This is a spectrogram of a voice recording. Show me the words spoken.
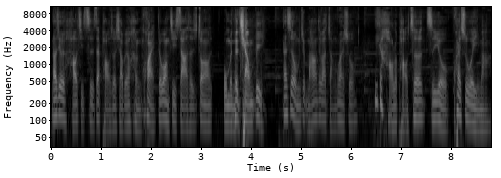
然后就好几次在跑的时候，小朋友很快就忘记刹车，就撞到我们的墙壁。但是我们就马上就把它转过来说。一个好的跑车只有快速而已吗？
